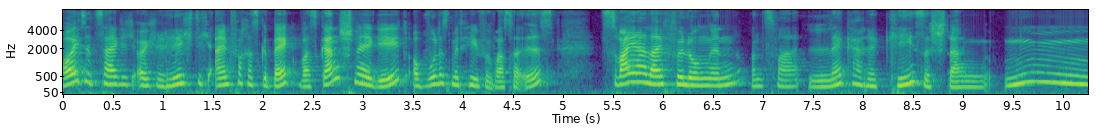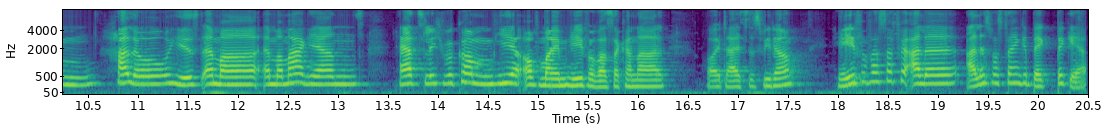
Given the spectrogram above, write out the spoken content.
Heute zeige ich euch richtig einfaches Gebäck, was ganz schnell geht, obwohl es mit Hefewasser ist. Zweierlei Füllungen und zwar leckere Käsestangen. Mmh. Hallo, hier ist Emma, Emma Magians. Herzlich willkommen hier auf meinem Hefewasserkanal. Heute heißt es wieder Hefewasser für alle, alles was dein Gebäck begehrt.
